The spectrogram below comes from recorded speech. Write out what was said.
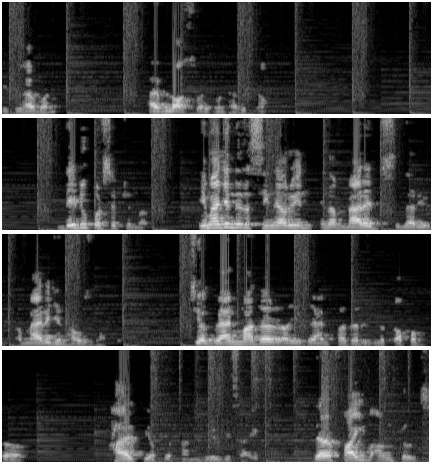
if you have one, I have lost, so I don't have it now. They do perception mapping. Imagine there's a scenario in, in a marriage scenario, a marriage in house. So your grandmother or your grandfather is the top of the hierarchy of your family. Will decide. There are five uncles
